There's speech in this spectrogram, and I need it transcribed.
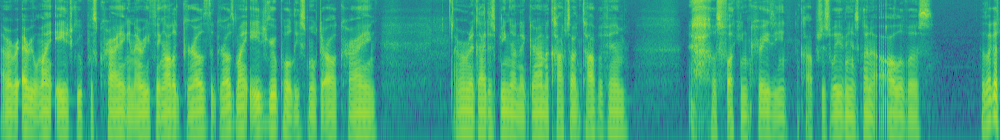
I remember everyone my age group was crying and everything. All the girls, the girls my age group, holy smoke, they're all crying. I remember the guy just being on the ground, the cops on top of him. It was fucking crazy. Cops just waving his gun at all of us. It was like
